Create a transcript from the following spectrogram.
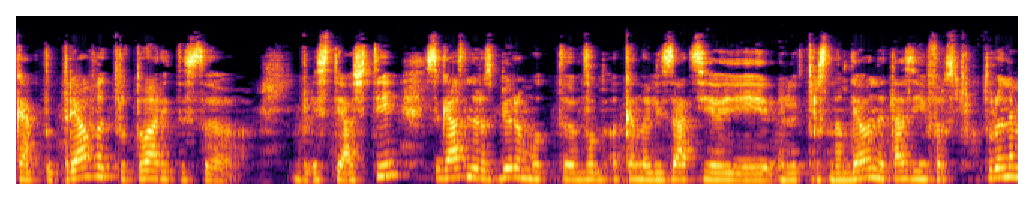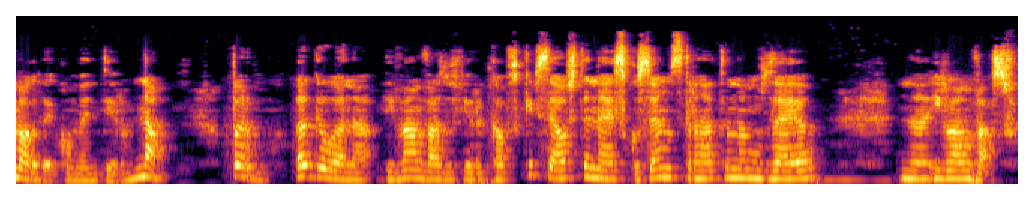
както трябва, тротуарите са блестящи. Сега аз не разбирам от вод... канализация и електроснабдяване тази инфраструктура, не мога да я коментирам. Но, първо, ъгъла на Иван Вазов и Раковски все още не е скосен от страната на музея на Иван Вазов.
